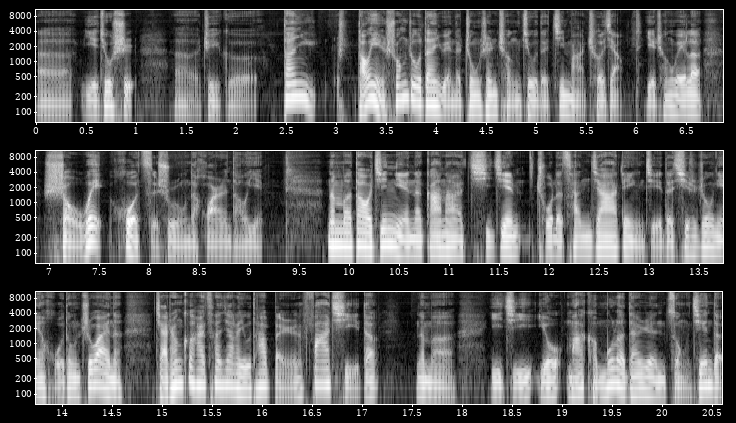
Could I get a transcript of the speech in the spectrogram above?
呃，也就是呃这个。单导演双周单元的终身成就的金马车奖，也成为了首位获此殊荣的华人导演。那么到今年呢，戛纳期间，除了参加电影节的七十周年活动之外呢，贾樟柯还参加了由他本人发起的，那么以及由马可·穆勒担任总监的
